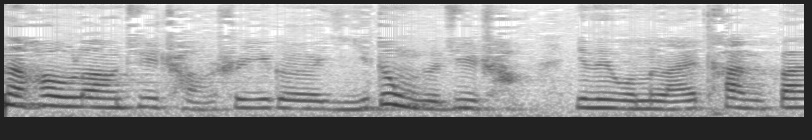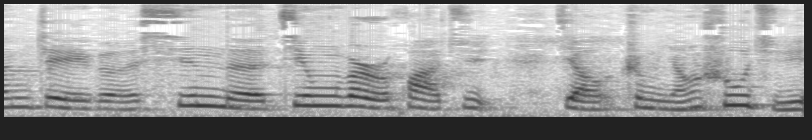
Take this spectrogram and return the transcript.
天的后浪剧场是一个移动的剧场，因为我们来探班这个新的京味儿话剧，叫《正阳书局》，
